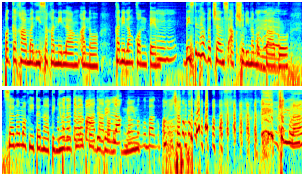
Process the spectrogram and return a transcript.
pagkakamali sa kanilang ano, kanilang content. Mhm. They still have a chance actually na magbago. Sana makita natin yun, Matagal-tagal pa ata itong lockdown, development. magbabago pa kayo. Joke lang.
